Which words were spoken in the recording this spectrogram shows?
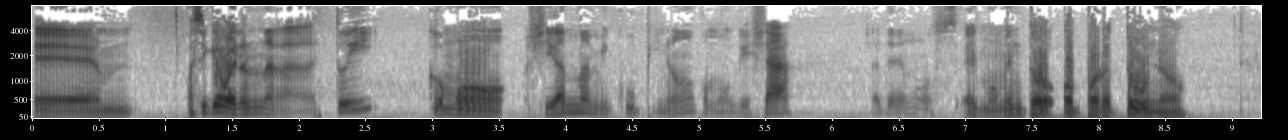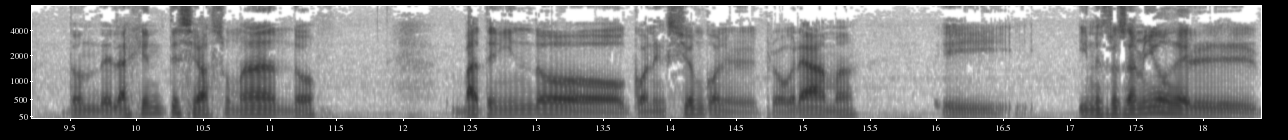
Eh, así que bueno, nada, estoy como llegando a mi cupi, ¿no? Como que ya, ya tenemos el momento oportuno donde la gente se va sumando, va teniendo conexión con el programa y, y nuestros amigos del,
